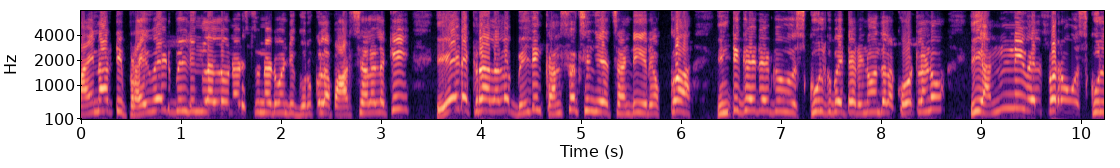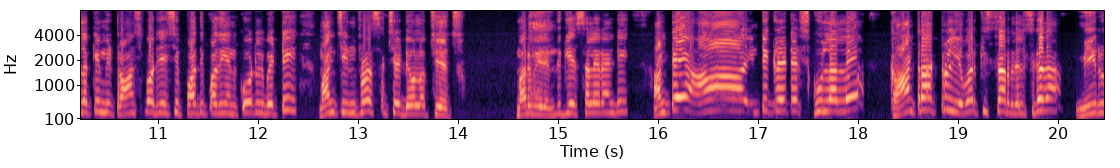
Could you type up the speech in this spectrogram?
minority private బిల్డింగ్లలో నడుస్తున్నటువంటి గురుకుల పాఠశాలలకి ఏడెకరాలలో బిల్డింగ్ కన్స్ట్రక్షన్ చేయొచ్చండి. ఈ యొక్క ఇంటిగ్రేటెడ్ స్కూల్కి పెట్టే రెండు వందల కోట్లను ఈ అన్ని వెల్ఫేర్ స్కూళ్ళకి మీరు ట్రాన్స్ఫర్ చేసి పది పదిహేను కోట్లు పెట్టి మంచి ఇన్ఫ్రాస్ట్రక్చర్ డెవలప్ చేయొచ్చు. మరి మీరు ఎందుకు చేస్తలేరండి? అంటే ఆ ఇంటిగ్రేటెడ్ స్కూళ్ళల్లో కాంట్రాక్టులు ఎవరికి ఇస్తారో తెలుసు కదా? మీరు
